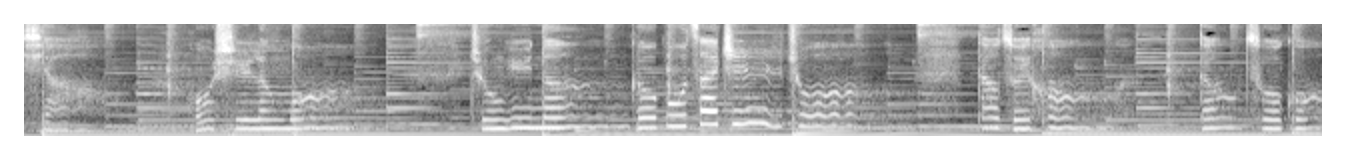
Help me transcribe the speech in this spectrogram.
笑，或是冷漠，终于能够不再执着，到最后都错过，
